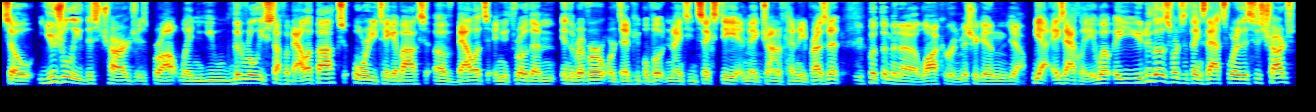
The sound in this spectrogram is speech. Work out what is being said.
So usually this charge is brought when you literally stuff a ballot box or you take a box of ballots and you throw them in the river or dead people vote in 1960 and make mm. John F. Kennedy president. You put them in a locker in Michigan. Yeah. Yeah, exactly. Well, you do those sorts of things. That's where this is charged.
